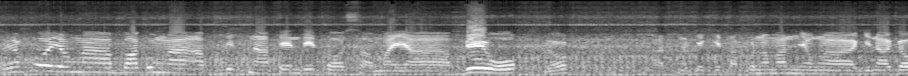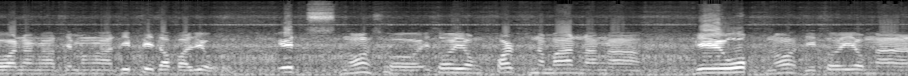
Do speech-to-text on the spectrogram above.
Ayan po yung ah, bagong ah, update natin dito sa may uh, Bewok, no? At nakikita ko naman yung ah, ginagawa ng ating mga DPW. It's, no? So ito yung part naman ng uh, Bewok, no? Dito yung ah,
